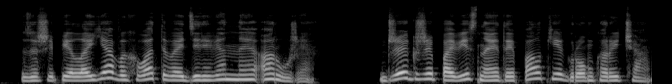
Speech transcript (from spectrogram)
— зашипела я, выхватывая деревянное оружие. Джек же повис на этой палке, громко рыча.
